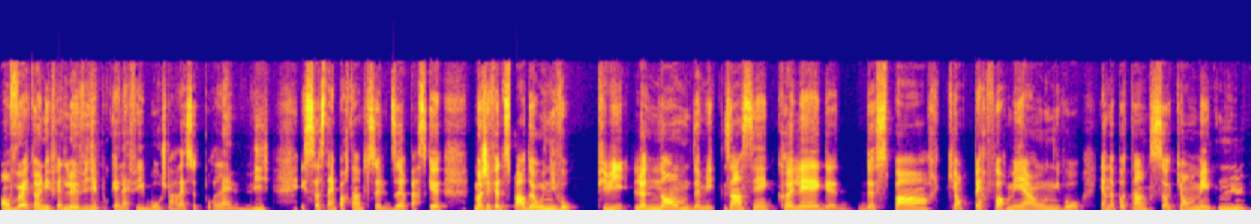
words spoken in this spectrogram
On veut être un effet de levier pour que la fille bouge par la suite pour la vie. Et ça, c'est important de se le dire parce que moi, j'ai fait du sport de haut niveau. Puis le nombre de mes anciens collègues de sport qui ont performé à un haut niveau, il n'y en a pas tant que ça qui ont maintenu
